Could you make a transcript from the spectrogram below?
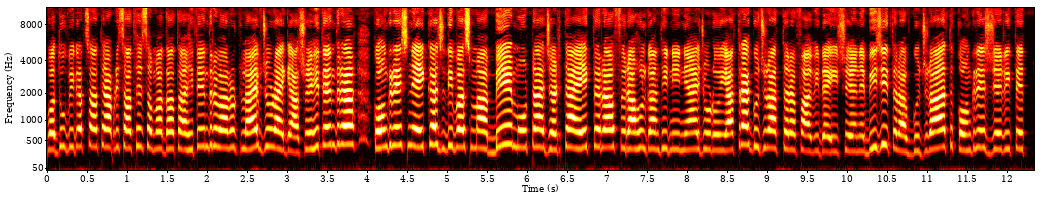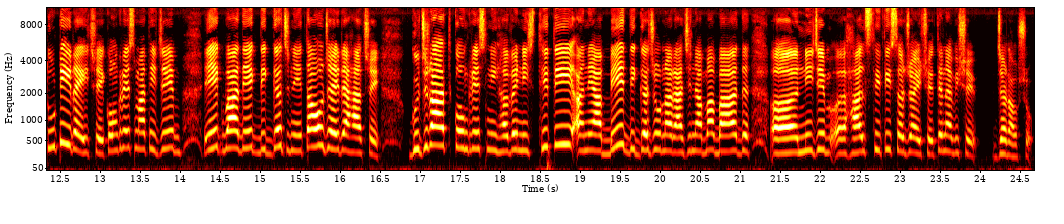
વધુ વિગત સાથે આપણી સાથે સંવાદદાતા હિતેન્દ્ર બારોટ લાઈવ જોડાઈ ગયા છે. હિતેન્દ્ર, કોંગ્રેસને એક જ દિવસમાં બે મોટા ઝટકા, એક તરફ રાહુલ ગાંધીની ન્યાય જોડો યાત્રા ગુજરાત તરફ આવી રહી છે અને બીજી તરફ ગુજરાત કોંગ્રેસ જે રીતે તૂટી રહી છે, કોંગ્રેસમાંથી જે એક બાદ એક દિગ્ગજ નેતાઓ જઈ રહ્યા છે, ગુજરાત કોંગ્રેસની હવેની સ્થિતિ અને આ બે દિગ્ગજોના રાજીનામા બાદની જે હાલ સ્થિતિ સર્જાઈ છે તેના વિશે જણાવશો.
